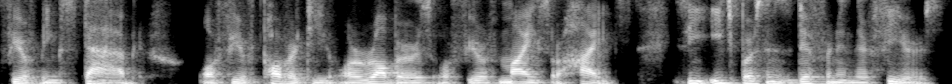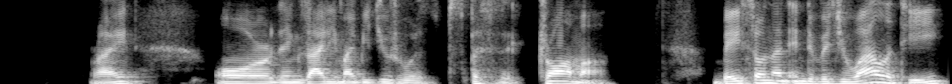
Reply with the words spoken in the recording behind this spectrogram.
fear of being stabbed, or fear of poverty, or robbers, or fear of mice or heights. See, each person is different in their fears, right? Or the anxiety might be due to a specific trauma. Based on that individuality,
